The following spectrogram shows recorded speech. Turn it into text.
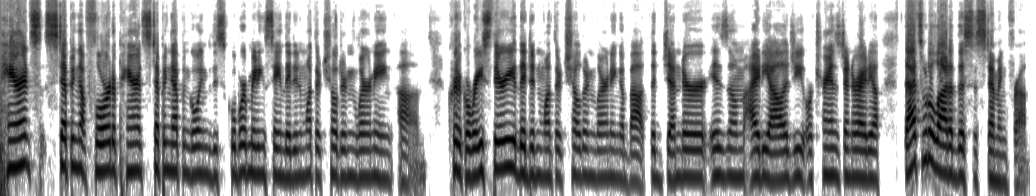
parents stepping up, Florida parents stepping up and going to the school board meetings saying they didn't want their children learning um, critical race theory. They didn't want their children learning about the genderism ideology or transgender ideology. That's what a lot of this is stemming from.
